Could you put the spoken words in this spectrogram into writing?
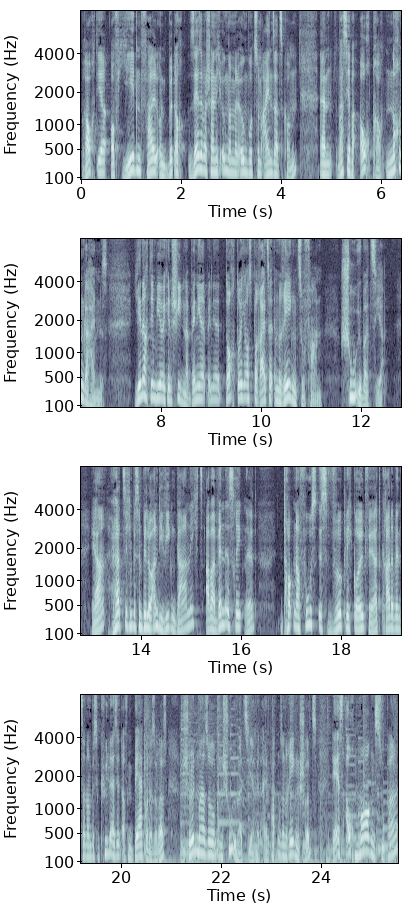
Braucht ihr auf jeden Fall und wird auch sehr, sehr wahrscheinlich irgendwann mal irgendwo zum Einsatz kommen. Ähm, was ihr aber auch braucht, noch ein Geheimnis. Je nachdem, wie ihr euch entschieden habt, wenn ihr, wenn ihr doch durchaus bereit seid, im Regen zu fahren, Schuhüberzieher. Ja, hört sich ein bisschen billo an, die wiegen gar nichts, aber wenn es regnet, trockener Fuß ist wirklich Gold wert, gerade wenn es dann noch ein bisschen kühler ist, auf dem Berg oder sowas. Schön mal so einen Schuhüberzieher mit einpacken, so einen Regenschutz. Der ist auch morgens super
